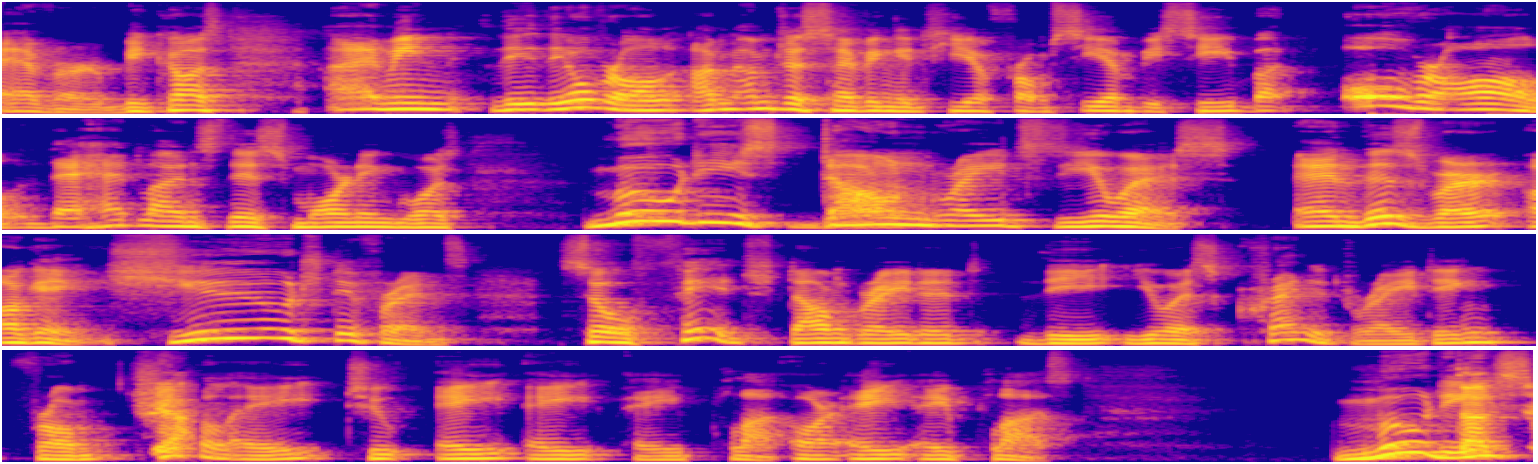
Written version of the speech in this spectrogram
ever because I mean, the, the overall, I'm, I'm just having it here from CNBC, but overall, the headlines this morning was Moody's downgrades the US. And this were, okay, huge difference. So Fitch downgraded the US credit rating from AAA yeah. to AAA plus or AA plus. Moody's That's...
